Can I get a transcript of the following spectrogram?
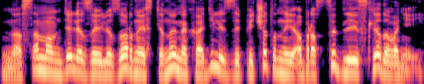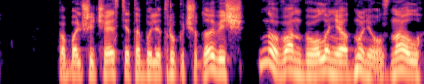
На самом деле за иллюзорной стеной находились запечатанные образцы для исследований. По большей части это были трупы чудовищ, но Ван Буэлэ ни одну не узнал.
